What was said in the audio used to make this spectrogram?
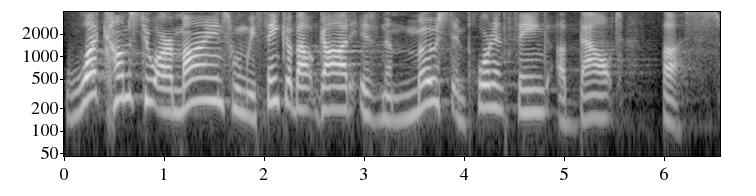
what comes to our minds when we think about God is the most important thing about us.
